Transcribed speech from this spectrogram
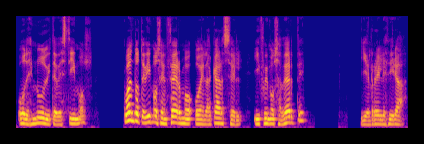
o desnudo y te vestimos? ¿Cuándo te vimos enfermo o en la cárcel y fuimos a verte? Y el rey les dirá,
